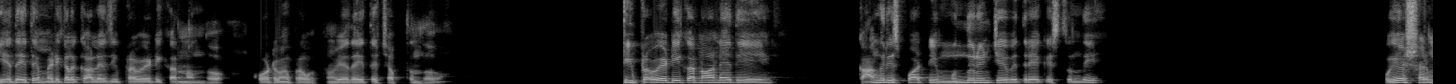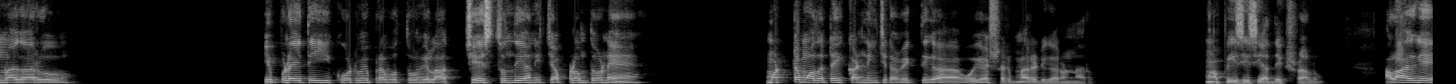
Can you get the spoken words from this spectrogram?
ఏదైతే మెడికల్ కాలేజీ ప్రైవేటీకరణ ఉందో కూటమి ప్రభుత్వం ఏదైతే చెప్తుందో ఈ ప్రైవేటీకరణ అనేది కాంగ్రెస్ పార్టీ ముందు నుంచే వ్యతిరేకిస్తుంది. వైఎస్ షర్మిల గారు ఎప్పుడైతే ఈ కూటమి ప్రభుత్వం ఇలా చేస్తుంది అని చెప్పడంతోనే మొట్టమొదట ఖండించిన వ్యక్తిగా వైఎస్ షర్మారెడ్డి గారు ఉన్నారు. మా పిసిసి అధ్యక్షురాలు. అలాగే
